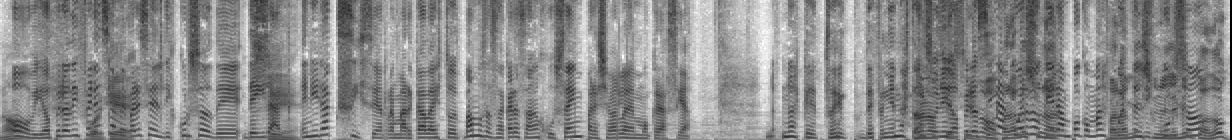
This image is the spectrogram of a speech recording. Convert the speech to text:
¿no? Obvio, pero a diferencia Porque- me parece del discurso de, de Irak. Sí. En Irak sí se remarcaba esto, vamos a sacar a Saddam Hussein para llevar la democracia. No, no es que estoy defendiendo a Estados No, no, sí, Unidos, sí. pero No, sí me acuerdo una- que era un poco más Para fuerte mí el es un elemento ad discurso hoc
